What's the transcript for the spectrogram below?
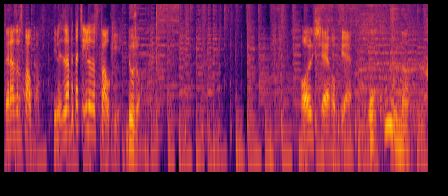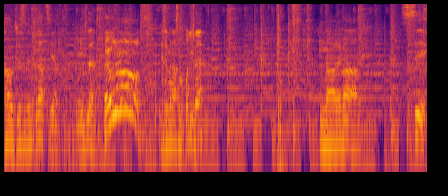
Teraz rozpałka. Ile, zapytacie, ile rozpałki? Dużo. Pol się, hopie. O kurna! A, to jest wentylacja. Nieźle. Pełnoc! Bierzemy naszą oliwę. Nalewamy. Syk.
